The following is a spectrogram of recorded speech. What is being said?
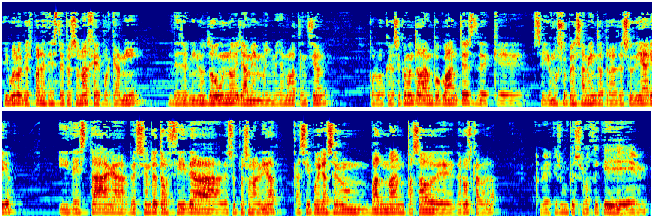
Y bueno, ¿qué os parece este personaje? Porque a mí, desde el minuto uno, ya me, me llamó la atención, por lo que os he comentado un poco antes de que seguimos su pensamiento a través de su diario y de esta versión retorcida de su personalidad. Casi podría ser un Batman pasado de, de rosca, ¿verdad? A ver, que es un personaje que,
